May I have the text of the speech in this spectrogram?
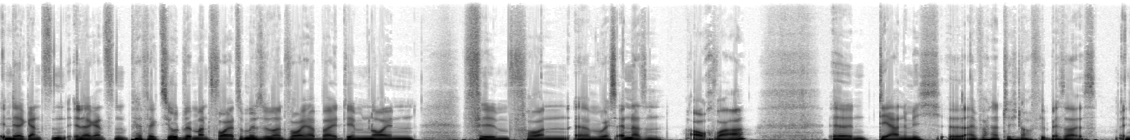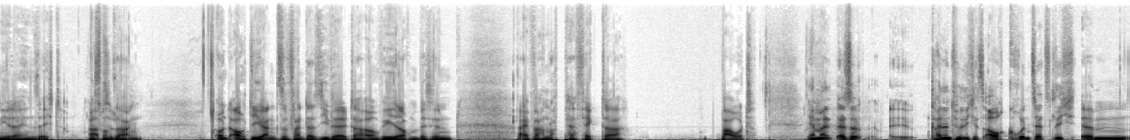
In der ganzen, in der ganzen Perfektion, wenn man vorher, zumindest wenn man vorher bei dem neuen Film von ähm, Wes Anderson auch war, äh, der nämlich äh, einfach natürlich noch viel besser ist in jeder Hinsicht, muss Absolut. man sagen. Und auch die ganze Fantasiewelt da irgendwie auch ein bisschen einfach noch perfekter baut. Ja, man, also kann natürlich jetzt auch grundsätzlich ähm,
